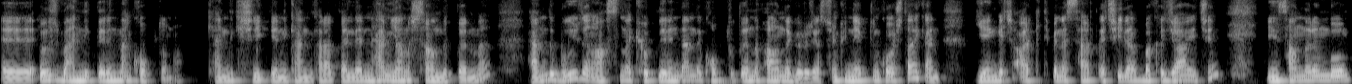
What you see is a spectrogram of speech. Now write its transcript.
e, öz benliklerinden koptuğunu, kendi kişiliklerini, kendi karakterlerini hem yanlış tanıdıklarını hem de bu yüzden aslında köklerinden de koptuklarını falan da göreceğiz. Çünkü Neptün Koç'tayken yengeç arketipine sert açıyla bakacağı için insanların bu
